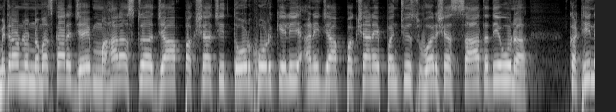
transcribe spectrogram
मित्रांनो नमस्कार. जय महाराष्ट्र. ज्या पक्षाची तोडफोड केली आणि ज्या पक्षाने पंचवीस वर्ष साथ देऊन कठीण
